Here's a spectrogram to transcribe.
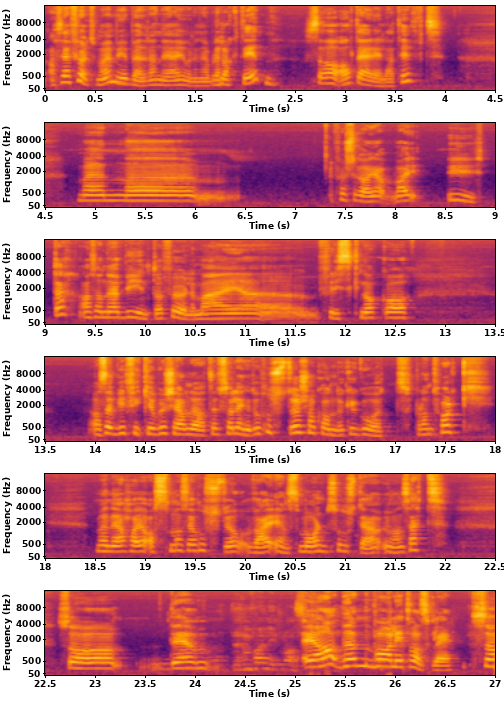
Altså, jeg følte meg mye bedre enn det jeg gjorde når jeg ble lagt inn. Så alt er relativt. Men øh, første gang jeg var ute, altså når jeg begynte å føle meg øh, frisk nok og Altså, vi fikk jo beskjed om det at så lenge du hoster, så kan du ikke gå ut blant folk. Men jeg har jo astma, så jeg hoster jo hver eneste morgen. Så hoster jeg uansett. Så det Den var litt vanskelig? Ja, den var litt vanskelig. Så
